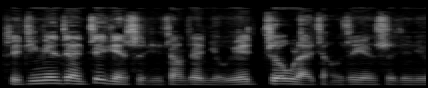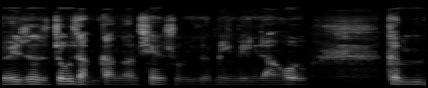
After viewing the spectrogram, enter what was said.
所以今天在这件事情上，在纽约州来讲这件事情，纽约州的州长刚刚签署一个命令，然后跟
